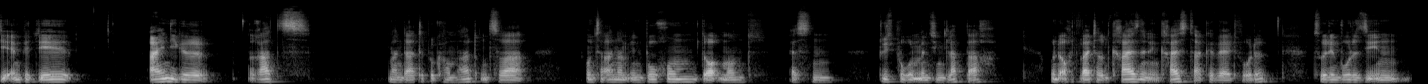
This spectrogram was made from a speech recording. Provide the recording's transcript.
die NPD einige Ratsmandate bekommen hat, und zwar unter anderem in Bochum, Dortmund, Essen, Duisburg und Mönchengladbach und auch in weiteren Kreisen in den Kreistag gewählt wurde. Zudem wurde sie in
